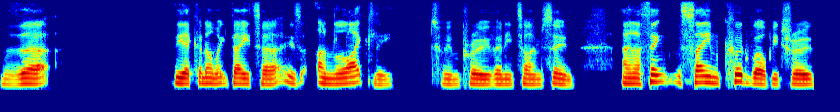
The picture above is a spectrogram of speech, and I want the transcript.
that the economic data is unlikely to improve anytime soon. And I think the same could well be true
